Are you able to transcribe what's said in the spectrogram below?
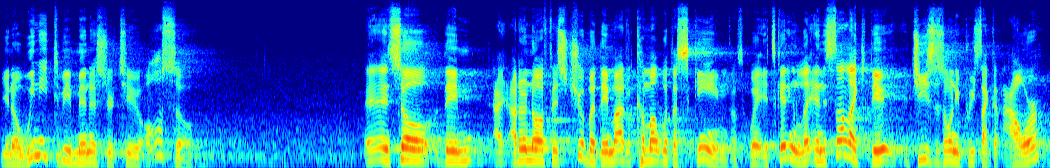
You know, we need to be ministered to also. And so they, I, I, don't know if it's true, but they might have come up with a scheme. Wait, it's getting late. And it's not like they, Jesus only preached like an hour.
